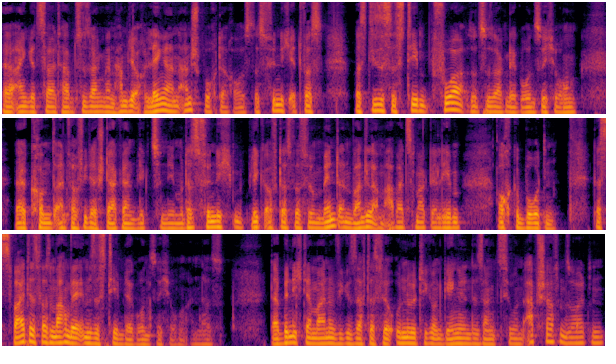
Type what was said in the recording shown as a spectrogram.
äh, eingezahlt haben, zu sagen, dann haben die auch länger einen Anspruch daraus. Das finde ich etwas, was dieses System vor sozusagen der Grundsicherung äh, kommt, einfach wieder stärker in den Blick zu nehmen. Und das finde ich mit Blick auf das, was wir im Moment an Wandel am Arbeitsmarkt erleben, auch geboten. Das Zweite ist, was machen wir im System der Grundsicherung anders? Da bin ich der Meinung, wie gesagt, dass wir unnötige und gängelnde Sanktionen abschaffen sollten.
